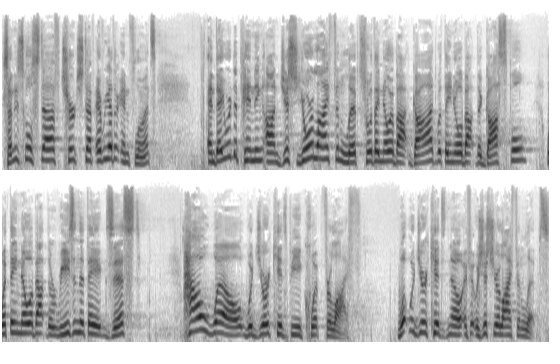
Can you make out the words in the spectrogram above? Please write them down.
Sunday school stuff, church stuff, every other influence, and they were depending on just your life and lips for what they know about God, what they know about the gospel, what they know about the reason that they exist, how well would your kids be equipped for life? What would your kids know if it was just your life and lips?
